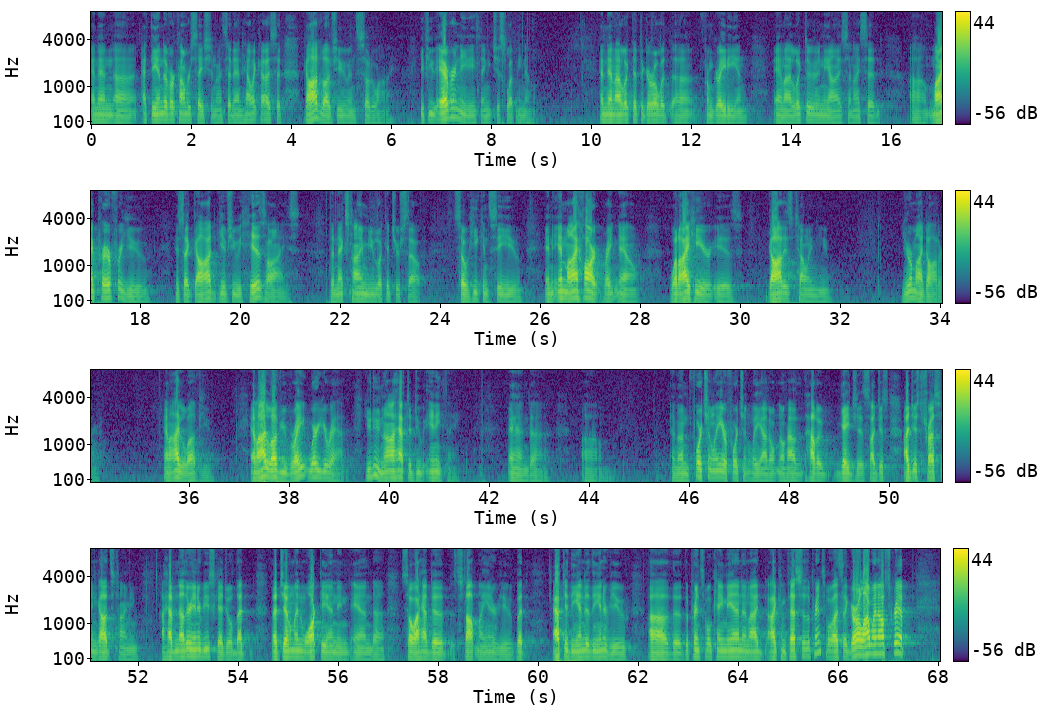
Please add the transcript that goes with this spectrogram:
And then uh, at the end of our conversation, I said, Angelica, I said, God loves you and so do I. If you ever need anything, just let me know. And then I looked at the girl at, uh, from Grady and, and I looked her in the eyes and I said, uh, My prayer for you is that God gives you His eyes the next time you look at yourself so He can see you. And in my heart right now, what I hear is God is telling you, You're my daughter. And I love you. And I love you right where you're at. You do not have to do anything. And, uh, um, and unfortunately or fortunately, I don't know how, how to gauge this. I just, I just trust in God's timing. I had another interview scheduled. That, that gentleman walked in, and, and uh, so I had to stop my interview. But after the end of the interview, uh, the, the principal came in, and I, I confessed to the principal. I said, Girl, I went off script.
